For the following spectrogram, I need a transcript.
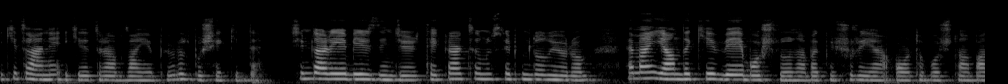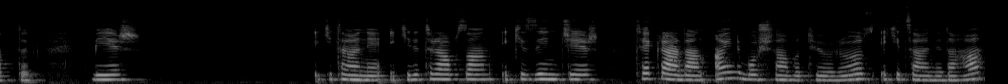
iki tane ikili trabzan yapıyoruz bu şekilde. Şimdi araya bir zincir, tekrar tığım üstü ipimi doluyorum. Hemen yandaki V boşluğuna bakın şuraya orta boşluğa battık. Bir, iki tane ikili trabzan, iki zincir, tekrardan aynı boşluğa batıyoruz. iki tane daha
